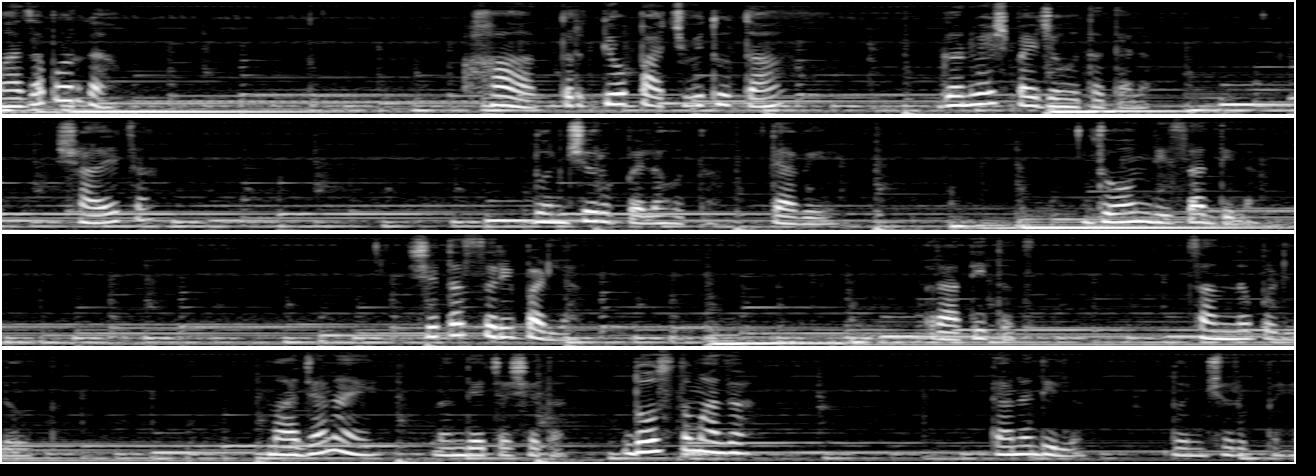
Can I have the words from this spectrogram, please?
माझा पोरगा? हा तर तो पाचवीत होता. गणवेश पाहिजे होता त्याला. शाळेचा? दोनशे रुपयाला होता त्यावेळी. दोन दिवसात दिला. शेतात सरी पडला रातीतच चांदणं पडलं होतं. माझ्या नाही नंद्याच्या शेतात. दोस्त माझा. त्यानं दिलं दोनशे रुपये.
